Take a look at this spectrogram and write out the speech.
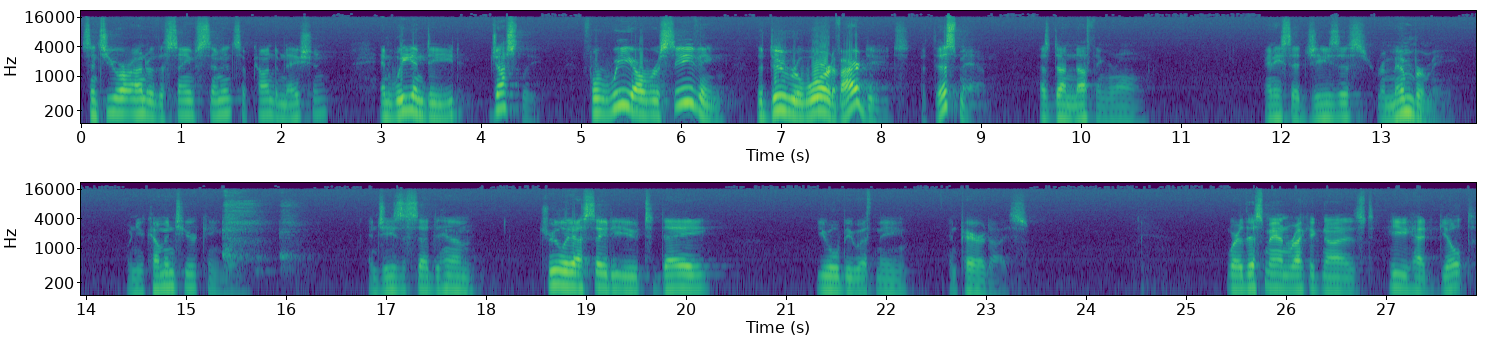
since you are under the same sentence of condemnation? And we indeed justly, for we are receiving the due reward of our deeds, but this man has done nothing wrong. And he said, Jesus, remember me when you come into your kingdom. And Jesus said to him, Truly I say to you, today you will be with me in paradise. Where this man recognized he had guilt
